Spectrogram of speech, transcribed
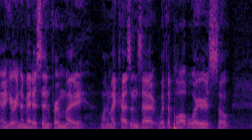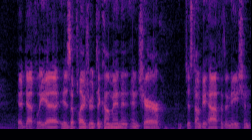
uh, hearing the medicine from my one of my cousins uh, with the Puyallup Warriors. So it definitely uh, is a pleasure to come in and, and share just on behalf of the nation.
